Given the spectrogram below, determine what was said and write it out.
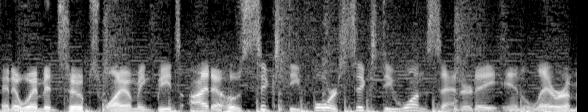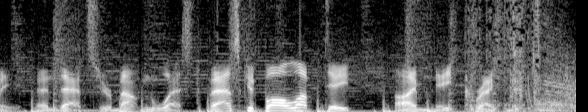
And in women's hoops, Wyoming beats Idaho 64 61 Saturday in Laramie. And that's your Mountain West basketball update. I'm Nate Kreckman.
